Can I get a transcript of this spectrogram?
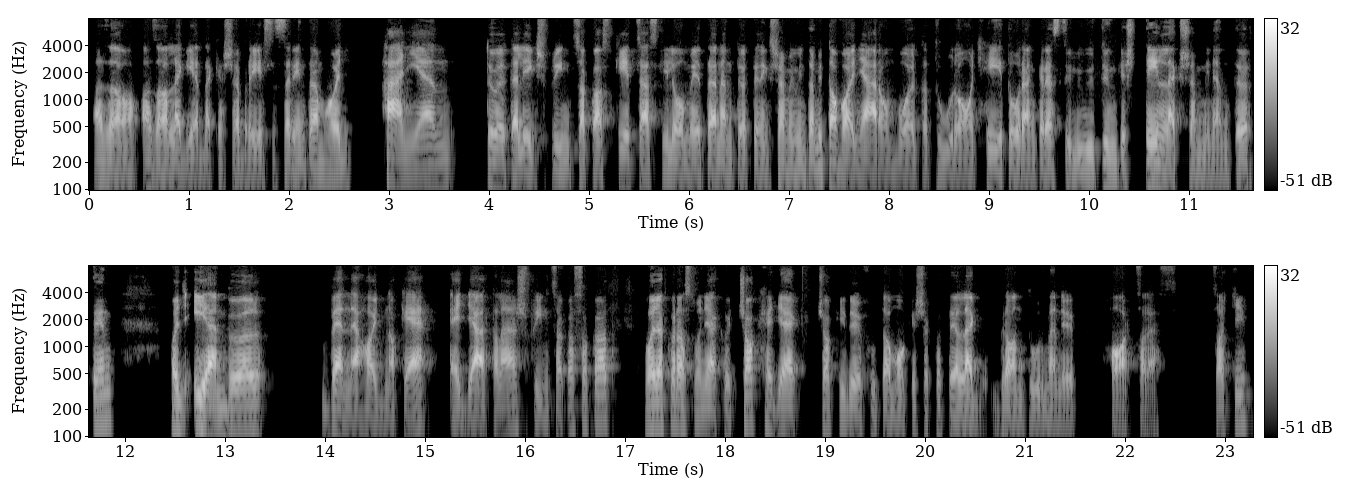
az a, az a legérdekesebb része szerintem, hogy hány ilyen töltelék sprint szakasz, 200 km nem történik semmi, mint ami tavaly nyáron volt a túron, hogy 7 órán keresztül ültünk, és tényleg semmi nem történt, hogy ilyenből benne hagynak-e egyáltalán sprint szakaszokat, vagy akkor azt mondják, hogy csak hegyek, csak időfutamok, és akkor tényleg Grand Tour menők harca lesz. Szatyi?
